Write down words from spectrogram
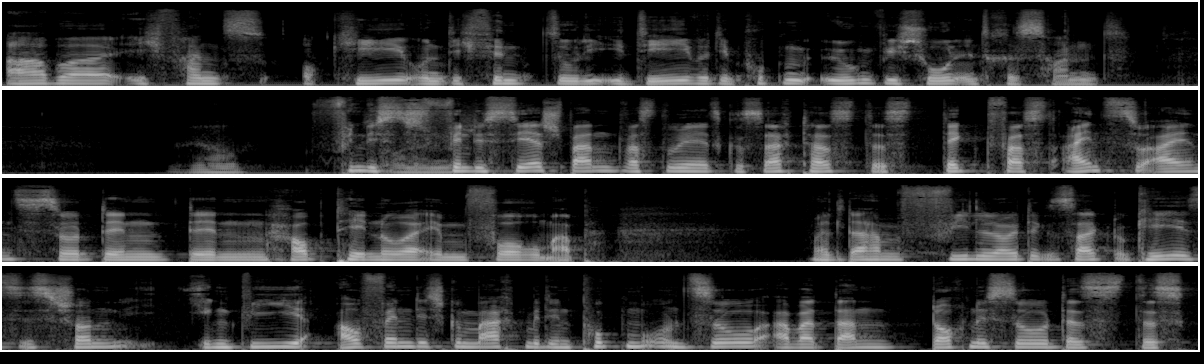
aber ich fand's okay und ich finde so die Idee mit den Puppen irgendwie schon interessant. Ja. Finde ich, finde ich sehr spannend, was du jetzt gesagt hast. Das deckt fast eins zu eins so den, den Haupttenor im Forum ab. Weil da haben viele Leute gesagt, okay, es ist schon irgendwie aufwendig gemacht mit den Puppen und so, aber dann doch nicht so das, das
